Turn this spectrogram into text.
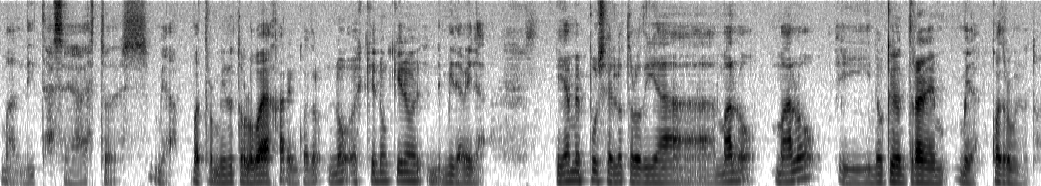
Maldita sea, esto es. Mira, cuatro minutos lo voy a dejar en cuatro. No, es que no quiero. Mira, mira. Ya me puse el otro día malo, malo y no quiero entrar en. Mira, cuatro minutos.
